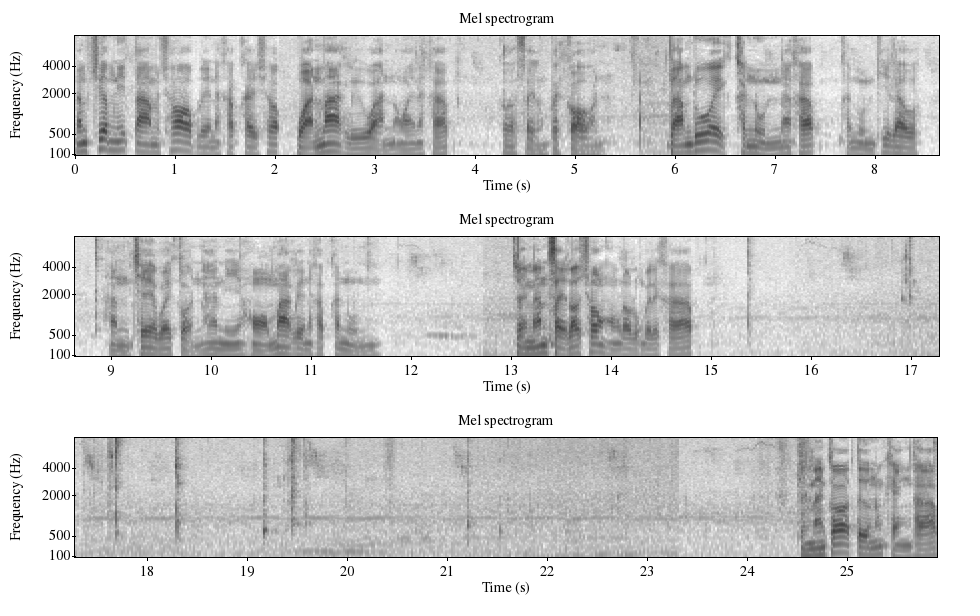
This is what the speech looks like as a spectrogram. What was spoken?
น้ำเชื่อมนี้ตามชอบเลยนะครับ ใครชอบหวานมากหรือหวานน้อยนะครับ ก็ใส่ลงไปก่อน ตามด้วยขนุนนะครับ ขนุนที่เราหั่นแช่ไว้ก่อนหน้านี้หอมมากเลยนะครับ ขนุน จากนั้นใส่ลอดช่องของเราลงไปเลยครับ จากนั้นก็เติมน้ำแข็งครับ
